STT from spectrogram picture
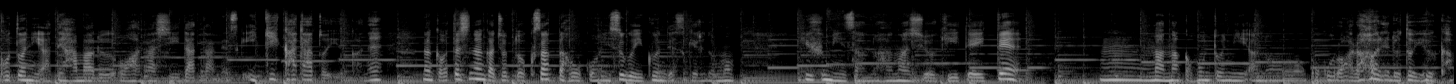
ことに当てはまるお話だったんですけど生き方というかね。なんか私なんかちょっと腐った方向にすぐ行くんですけれどもひふみんさんの話を聞いていてうんまあなんか本当にあの心洗われるというか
